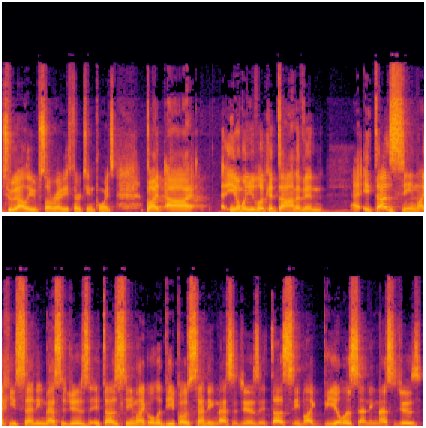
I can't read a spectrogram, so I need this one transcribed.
two alley oops already, thirteen points. But uh, you know, when you look at Donovan, uh, it does seem like he's sending messages. It does seem like Oladipo's sending messages. It does seem like Beal is sending messages.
